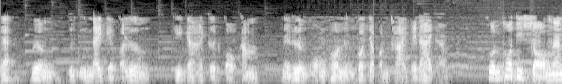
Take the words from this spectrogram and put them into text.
และเรื่องอื่นๆใดเกี่ยวกับเรื่องที่จะให้เกิดก่อกรรม ในเรื่องของข้อหนึ่งก็จะผ่อนคลายไปได้ครับ ส่วนข้อที่สองนั้น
